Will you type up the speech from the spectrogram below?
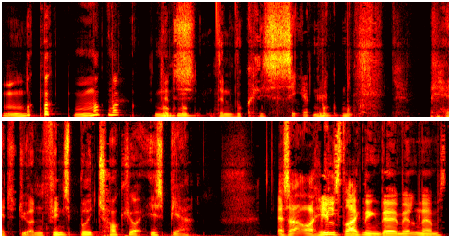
Muk, muk. Muk, muk. Den, Muk, muk. den vokaliserer det. Muk, muk. Pattedyr. Den findes både i Tokyo og Esbjerg. Altså, og hele strækningen derimellem nærmest.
